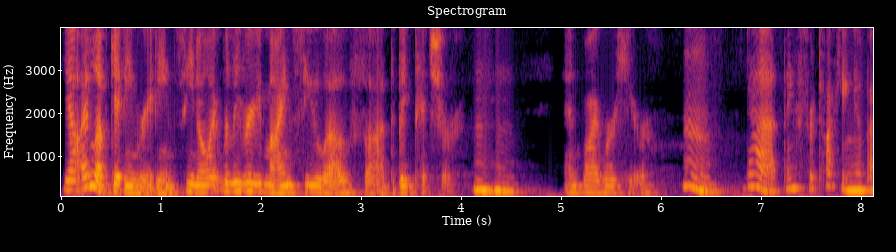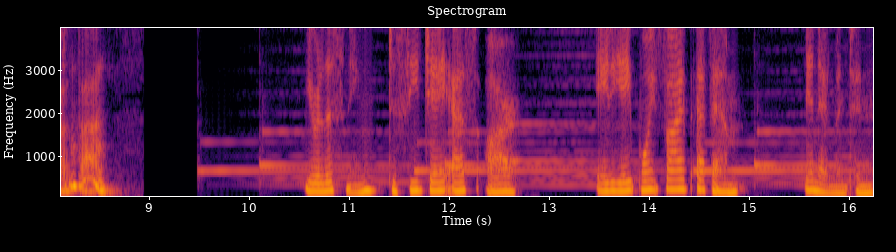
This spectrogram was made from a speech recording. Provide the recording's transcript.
Yeah, I love getting readings. You know, it really reminds you of uh, the big picture Mm-hmm. and why we're here. Hmm. Yeah, thanks for talking about that. You're listening to CJSR 88.5 FM in Edmonton.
